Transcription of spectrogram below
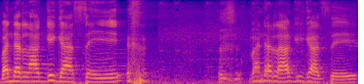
bandar lagi gasi. Bandar lagi gasi.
